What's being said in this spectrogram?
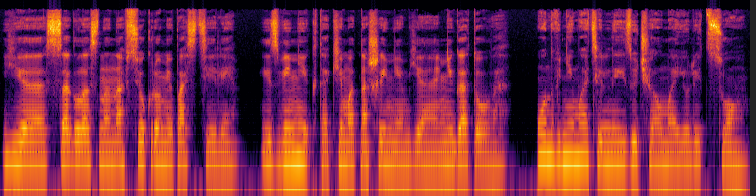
«Я согласна на все, кроме постели. Извини, к таким отношениям я не готова». Он внимательно изучал моё лицо.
